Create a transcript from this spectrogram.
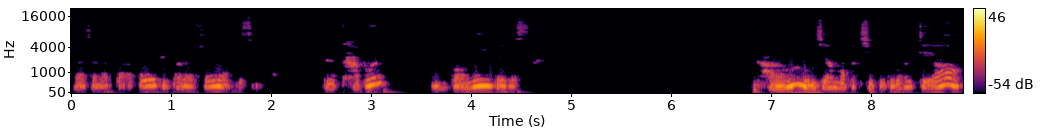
나타났다고 비판할 수는 없겠습니다. 그 답은 2번이 되겠어요. 다음 문제 한번 같이 보도록 할게요.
